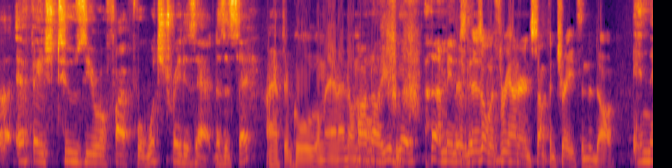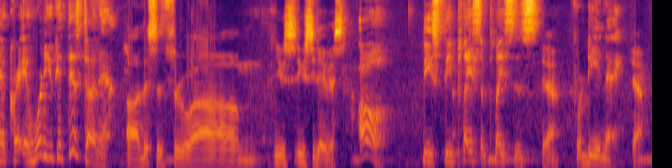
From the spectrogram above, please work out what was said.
uh, FH2054. Which trade is that? Does it say? I have to Google, man. I don't know. Oh no, you're good. I mean, There's, there's over 300 and something traits in the dog. isn't that great? And where do you get this done at? Uh, this is through um, UC, UC Davis. Oh, these the place of places Yeah, for DNA yeah.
